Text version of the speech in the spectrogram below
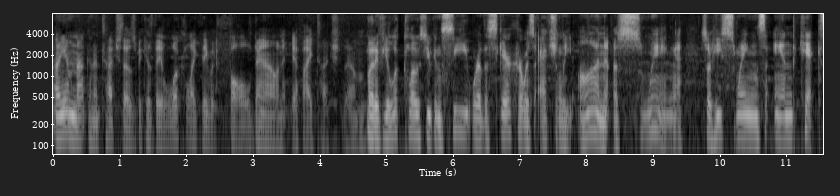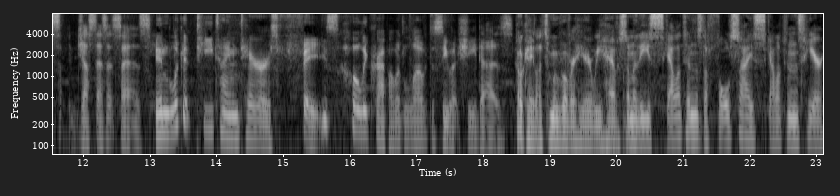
I am not going to touch those because they look like they would fall down if I touched them. But if you look close, you can see where the Scarecrow is actually on a swing. So he swings and kicks, just as it says. And look at Tea Time Terror's face. Holy crap, I would love to see what she does. Okay, let's move over here. We have some of these skeletons, the full-size skeletons here.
